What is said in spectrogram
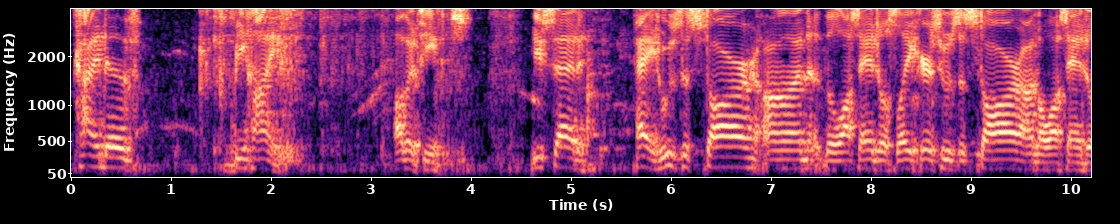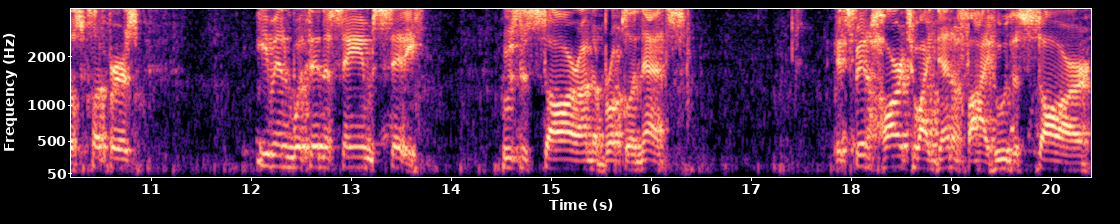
kind of behind other teams. You said, hey, who's the star on the Los Angeles Lakers? Who's the star on the Los Angeles Clippers? Even within the same city, who's the star on the Brooklyn Nets? It's been hard to identify who the star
